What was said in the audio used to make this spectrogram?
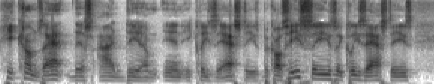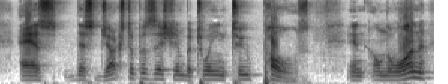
he comes at this idea in Ecclesiastes because he sees Ecclesiastes as this juxtaposition between two poles. And on the one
